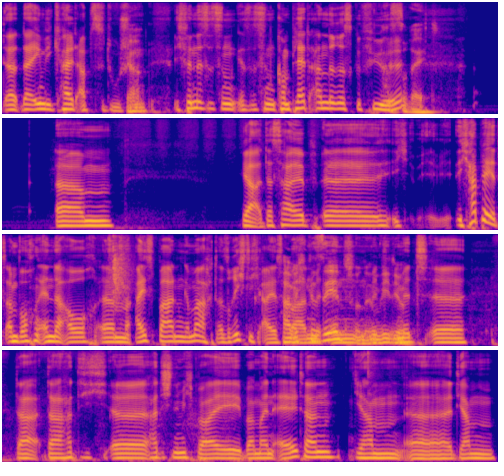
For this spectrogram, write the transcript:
da, da irgendwie kalt abzuduschen. Ja. Ich finde, es ist ein, es ist ein komplett anderes Gefühl. Hast du recht. Ähm, ja, deshalb, äh, ich, ich habe ja jetzt am Wochenende auch ähm, Eisbaden gemacht, also richtig Eisbaden. gesehen mit, schon im mit, Video. Mit, äh, da, da hatte ich, äh, hatte ich nämlich bei, bei meinen Eltern, die haben, äh, die haben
